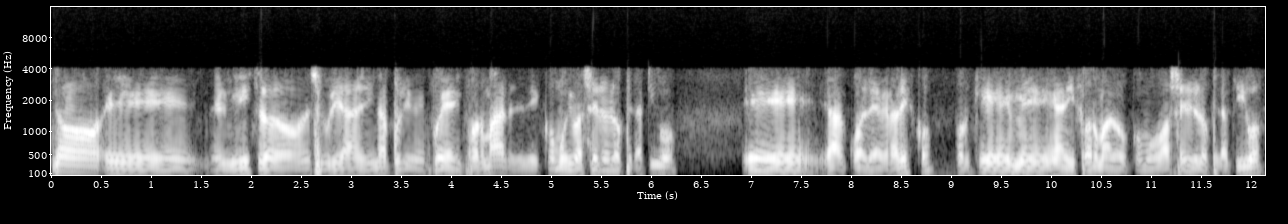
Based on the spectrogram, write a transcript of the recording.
No, eh, el ministro de Seguridad de Di Napoli me fue a informar de cómo iba a ser el operativo, eh, al cual le agradezco, porque me ha informado cómo va a ser el operativo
